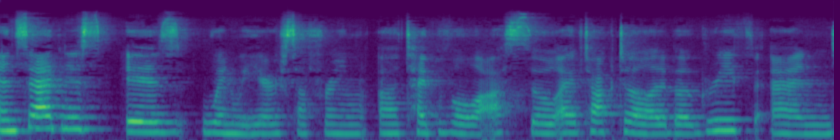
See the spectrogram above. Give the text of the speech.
And sadness is when we are suffering a type of a loss. So I've talked a lot about grief and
